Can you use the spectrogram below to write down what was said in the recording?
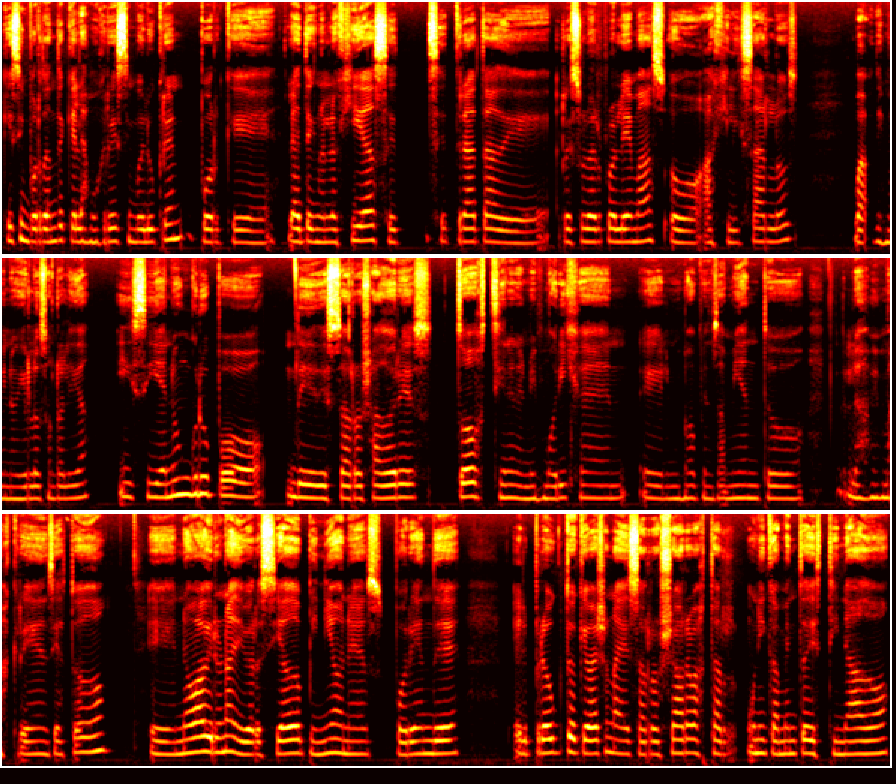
que es importante que las mujeres se involucren porque la tecnología se, se trata de resolver problemas o agilizarlos bueno, disminuirlos en realidad. Y si en un grupo de desarrolladores todos tienen el mismo origen, el mismo pensamiento, las mismas creencias, todo, eh, no va a haber una diversidad de opiniones, por ende el producto que vayan a desarrollar va a estar únicamente destinado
